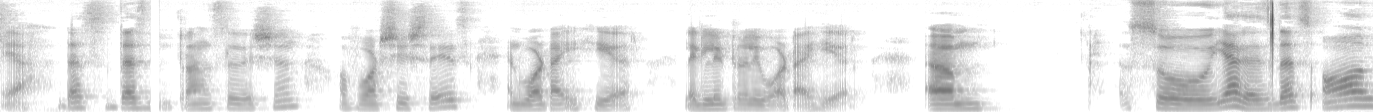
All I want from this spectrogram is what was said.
yeah this this translation of what she says and what I hear like literally what I hear so yeah guys all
